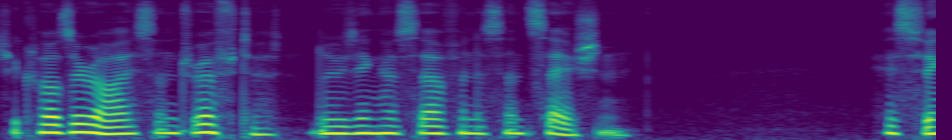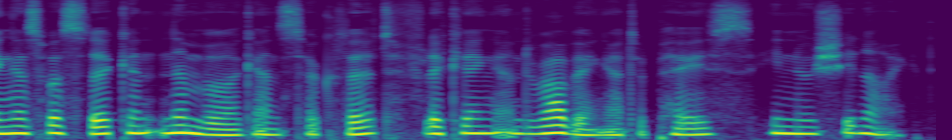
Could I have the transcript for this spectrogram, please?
She closed her eyes and drifted, losing herself in the sensation. His fingers were slick and nimble against her clit, flicking and rubbing at a pace he knew she liked.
